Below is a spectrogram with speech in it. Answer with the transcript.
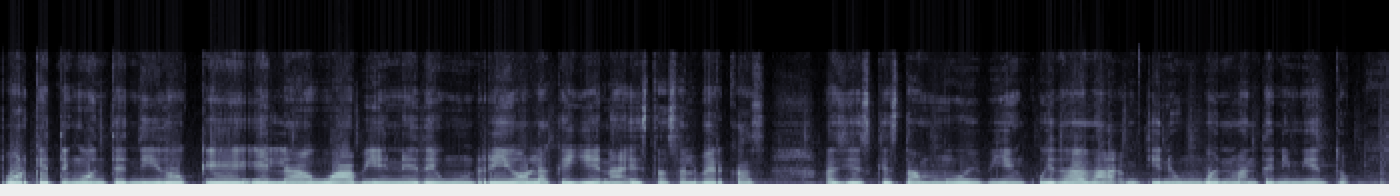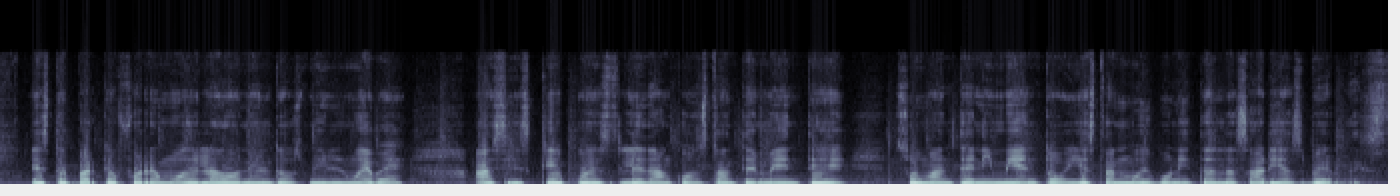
porque tengo entendido que el agua viene de un río la que llena estas albercas. Así es que está muy bien cuidada tiene un buen mantenimiento. Este parque fue remodelado en el 2009 así es que pues le dan constantemente su mantenimiento y están muy bonitas las áreas verdes.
